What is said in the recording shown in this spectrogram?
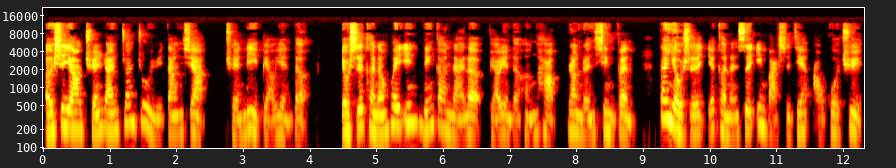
而是要全然专注于当下，全力表演的。有时可能会因灵感来了，表演得很好，让人兴奋；但有时也可能是硬把时间熬过去，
